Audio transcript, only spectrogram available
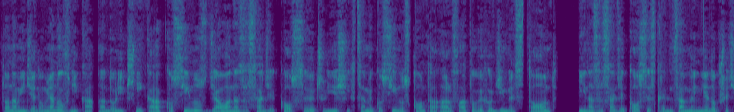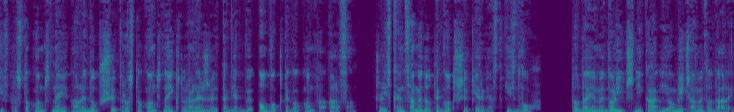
To nam idzie do mianownika, a do licznika kosinus działa na zasadzie kosy, czyli jeśli chcemy kosinus kąta alfa, to wychodzimy stąd i na zasadzie kosy skręcamy nie do przeciwprostokątnej, ale do przyprostokątnej, która leży tak jakby obok tego kąta alfa. Czyli skręcamy do tego trzy pierwiastki z dwóch. To dajemy do licznika i obliczamy to dalej.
